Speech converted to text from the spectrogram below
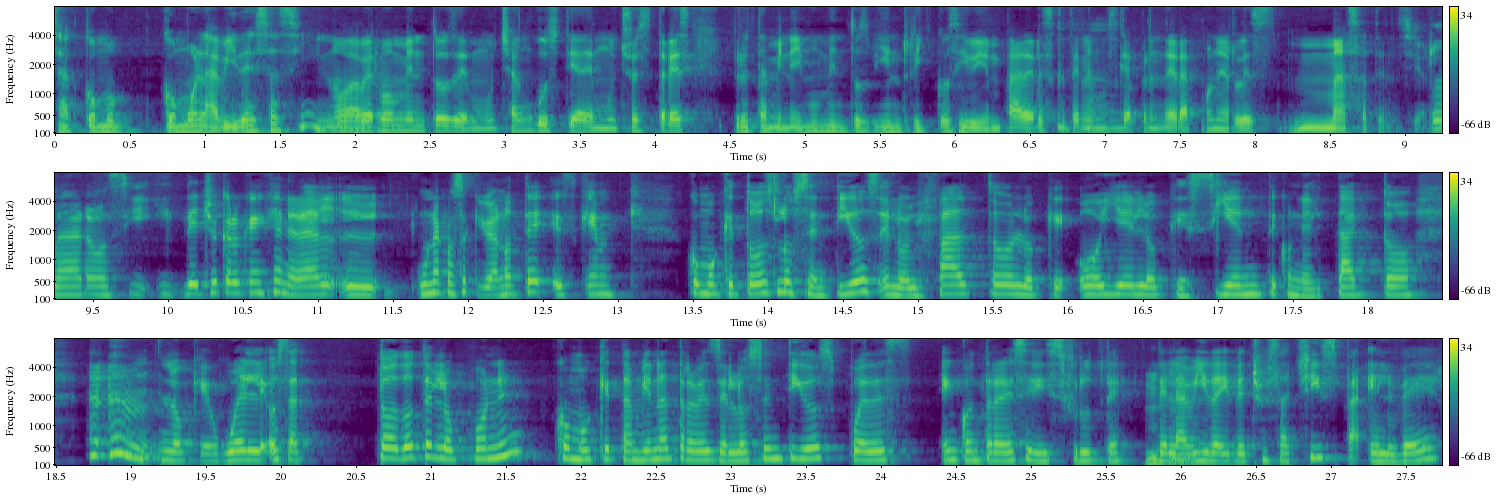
O sea, cómo, la vida es así, ¿no? Va a haber momentos de mucha angustia, de mucho estrés, pero también hay momentos bien ricos y bien padres que tenemos que aprender a ponerles más atención. Claro, sí. Y de hecho creo que en general una cosa que yo anoté es que como que todos los sentidos, el olfato, lo que oye, lo que siente con el tacto, lo que huele, o sea, todo te lo ponen como que también a través de los sentidos puedes encontrar ese disfrute de la vida y de hecho esa chispa, el ver,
